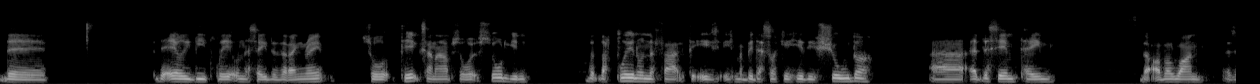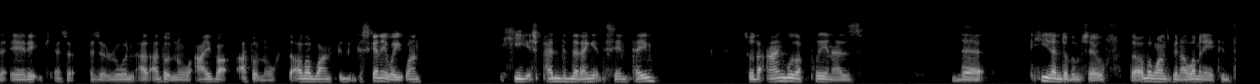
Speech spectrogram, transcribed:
the the LED plate on the side of the ring, right? So it takes an absolute sword but they're playing on the fact that he's, he's maybe dislocated his shoulder. Uh, at the same time, the other one is it Erik? Is it is it Ron? I, I don't know. Ivar, I don't know. The other one, the, the skinny white one, he gets pinned in the ring at the same time. So the angle they're playing is that he's injured himself. The other one's been eliminated.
